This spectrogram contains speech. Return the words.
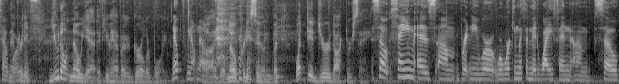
So Isn't that gorgeous. Pretty? You don't know yet if you have a girl or boy. Nope, we don't know. Uh, you'll know pretty soon. But what did your doctor say? So same as um, Brittany, we're, we're working with a midwife, and um, so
